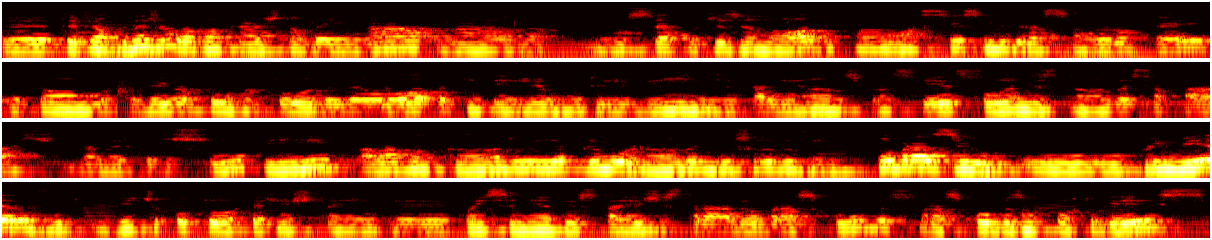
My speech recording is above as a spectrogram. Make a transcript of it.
É, teve uma grande alavancagem também na, na, na, no século XIX com a maciça migração europeia. Então veio a turma toda da Europa que entendia muito de vinhos, italianos, franceses, colonizando essa parte da América do Sul e alavancando e aprimorando a indústria do vinho. No Brasil, o, o primeiro viticultor que a gente tem é, conhecimento, isso está registrado, é o Brás Cubas. Brás Cubas é um português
